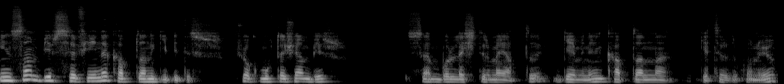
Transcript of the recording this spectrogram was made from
insan bir sefine kaptanı gibidir. Çok muhteşem bir sembolleştirme yaptı. Geminin kaptanına getirdi konuyu.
